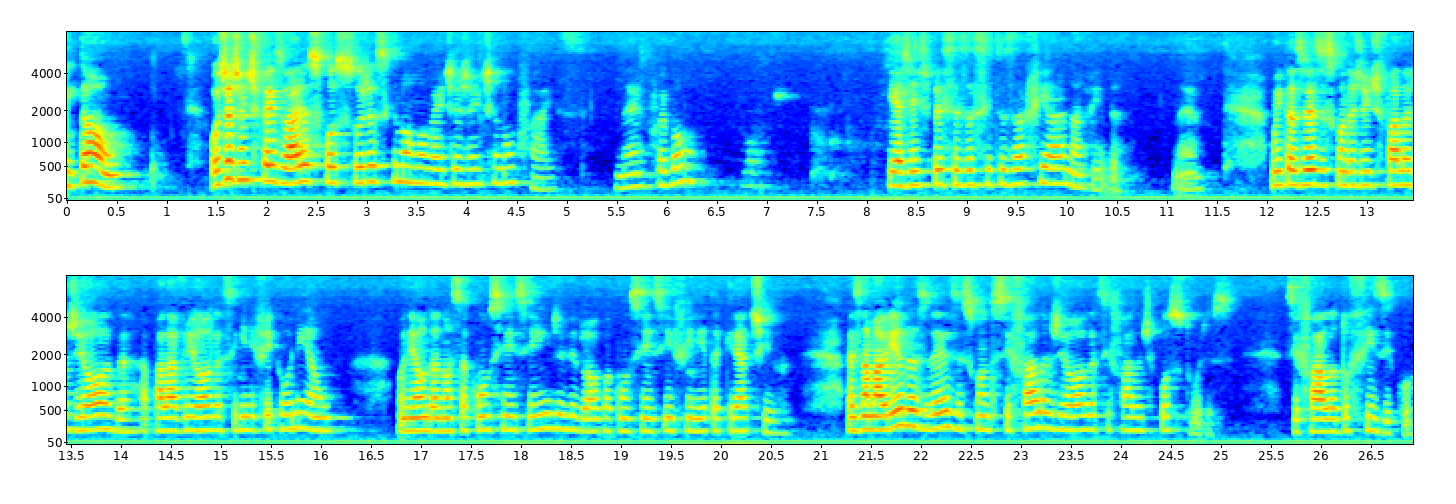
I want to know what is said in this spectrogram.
Então, hoje a gente fez várias posturas que normalmente a gente não faz, né? Foi bom? E a gente precisa se desafiar na vida, né? Muitas vezes quando a gente fala de yoga, a palavra yoga significa união, união da nossa consciência individual com a consciência infinita criativa. Mas na maioria das vezes, quando se fala de yoga, se fala de posturas, se fala do físico.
